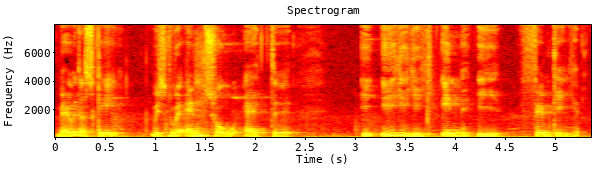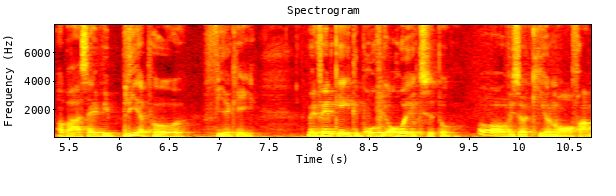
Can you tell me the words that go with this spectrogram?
Hvad vil der ske, hvis nu vi antog, at øh, I ikke gik ind i 5G og bare sagde, at vi bliver på 4G, men 5G, det bruger vi overhovedet ikke tid på, og vi så kigger nogle år frem.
